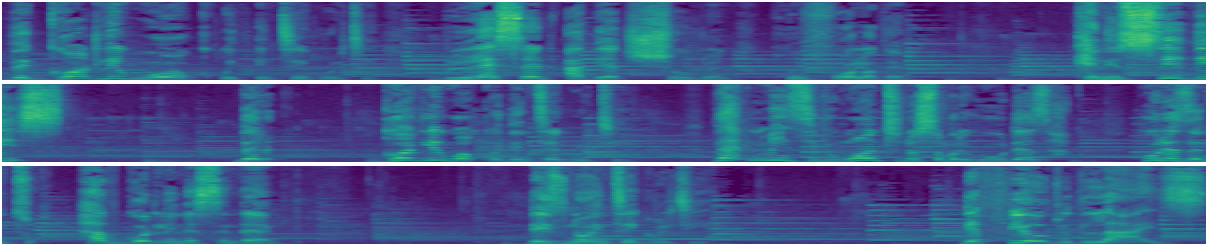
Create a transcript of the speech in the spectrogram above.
the godly walk with integrity. Blessed are their children who follow them. Can you see this? That godly walk with integrity. That means if you want to know somebody who does who doesn't have godliness in them, there is no integrity. They're filled with lies.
